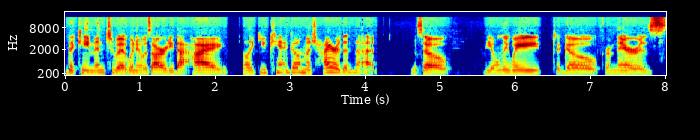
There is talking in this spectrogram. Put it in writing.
that came into it when it was already that high like you can't go much higher than that. Yep. so the only way to go from there is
